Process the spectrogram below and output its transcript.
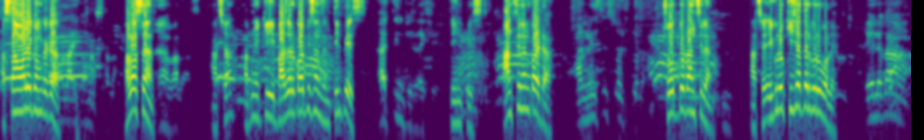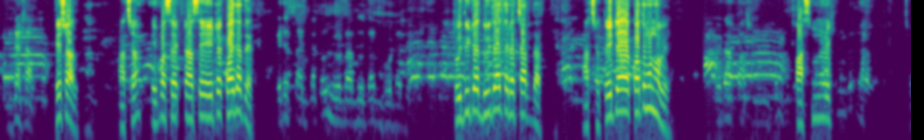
আসসালামু আলাইকুম কাকা। ভালো আছেন? আচ্ছা আপনি কি বাজারে কয় পিস আনছেন? তিন পিস? হ্যাঁ তিন পিস আছে তিন পিস আনছিলেন কয়টা? চোদ্দটা। আনছিলেন? আচ্ছা এগুলো কি জাতের গরু বলে? দেশাল আচ্ছা এই পাশে একটা আছে এটা কয় দাঁতের ওই দুইটা দুই দাঁত এটা চার দাঁত আচ্ছা তো এটা কত মন হবে? পাঁচ মনের আচ্ছা,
